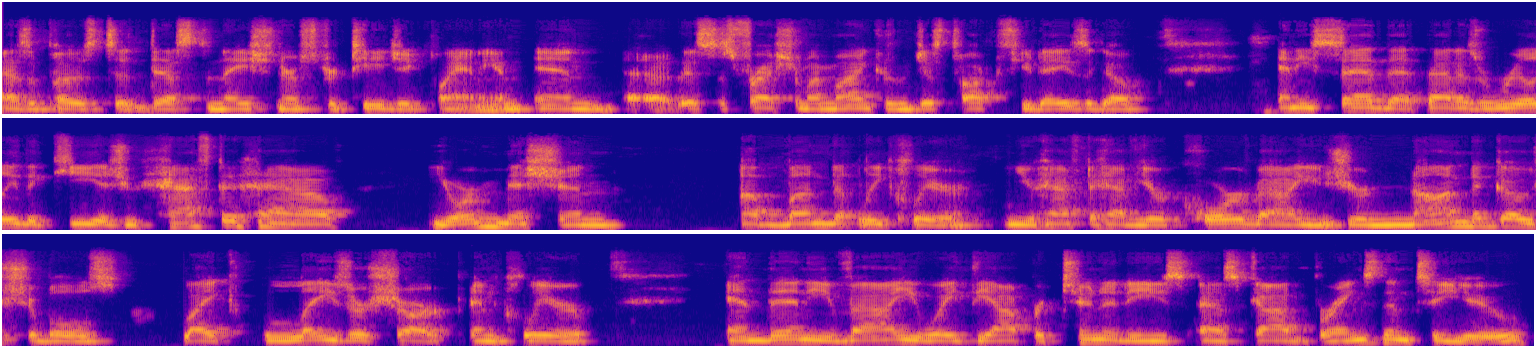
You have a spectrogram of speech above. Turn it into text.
as opposed to destination or strategic planning. And, and uh, this is fresh in my mind because we just talked a few days ago and he said that that is really the key is you have to have your mission abundantly clear. You have to have your core values your non-negotiables like laser sharp and clear and then evaluate the opportunities as god brings them to you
